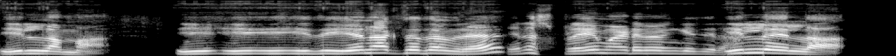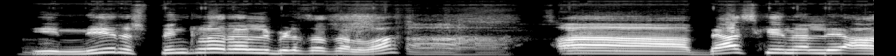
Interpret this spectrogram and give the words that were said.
ಇಲ್ಲಮ್ಮ. ಈ ಇದು ಏನಾಗ್ತದೆ ಅಂದ್ರೆ ಏನೋ ಸ್ಪ್ರೇ ಮಾಡಿರೋಂಗಿದ್ದೀರಾ? ಇಲ್ಲ ಇಲ್ಲ. ಈ ನೀರು ಸ್ಪ್ರಿಂಕ್ಲರ್ ಅಲ್ಲಿ ಬೀಳ್ತದಲ್ವಾ? ಹಾ ಹಾ. ಆ ಬ್ಯಾಸ್ಗಿನಲ್ಲಿ ಆ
